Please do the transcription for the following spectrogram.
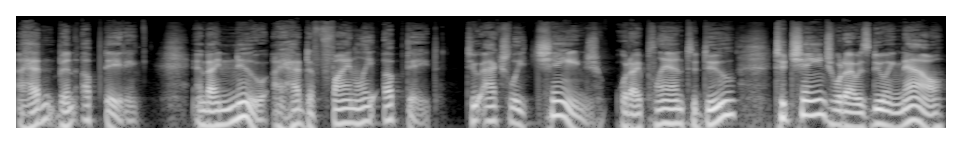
I hadn't been updating, and I knew I had to finally update to actually change what I planned to do, to change what I was doing now,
